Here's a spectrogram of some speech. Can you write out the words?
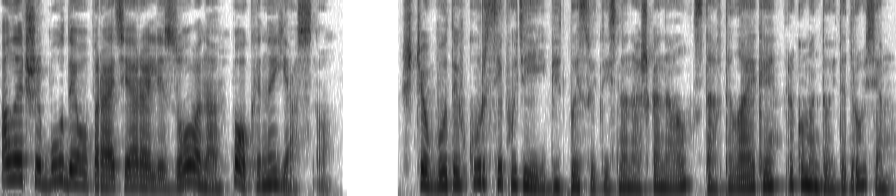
Але чи буде операція реалізована, поки не ясно. Щоб бути в курсі подій, підписуйтесь на наш канал, ставте лайки, рекомендуйте друзям.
